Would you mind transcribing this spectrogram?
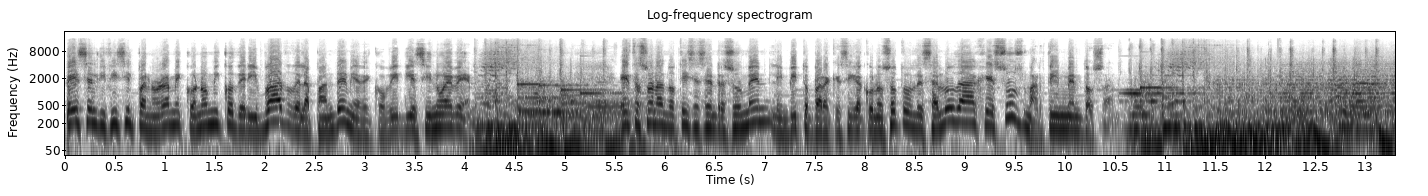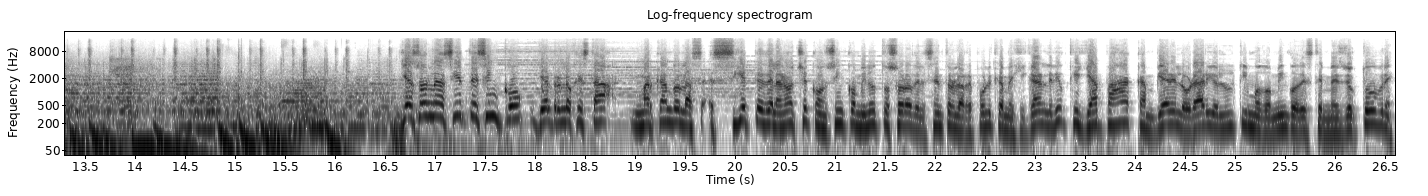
pese al difícil panorama económico derivado de la pandemia de COVID-19. Estas son las noticias en resumen. Le invito para que siga con nosotros. Le saluda Jesús Martín Mendoza. Ya son las 7.05, ya el reloj está marcando las 7 de la noche con 5 minutos hora del centro de la República Mexicana. Le digo que ya va a cambiar el horario el último domingo de este mes de octubre.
